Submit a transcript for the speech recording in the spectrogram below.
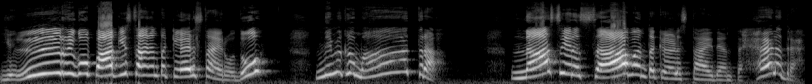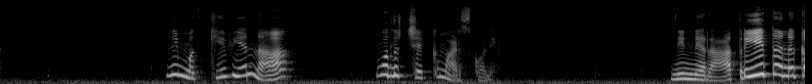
ಎಲ್ರಿಗೂ ಪಾಕಿಸ್ತಾನ್ ಅಂತ ಕೇಳಿಸ್ತಾ ಇರೋದು ನಿಮಗೆ ಮಾತ್ರ. ನಾಸಿರ ಸಾಬ್ ಅಂತ ಕೇಳಿಸ್ತಾ ಇದೆ ಅಂತ ಹೇಳಿದ್ರೆ ನಿಮ್ಮ ಕಿವಿಯನ್ನ ಮೊದಲು ಚೆಕ್ ಮಾಡಿಸ್ಕೊಳ್ಳಿ. ನಿನ್ನೆ ರಾತ್ರಿ ತನಕ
